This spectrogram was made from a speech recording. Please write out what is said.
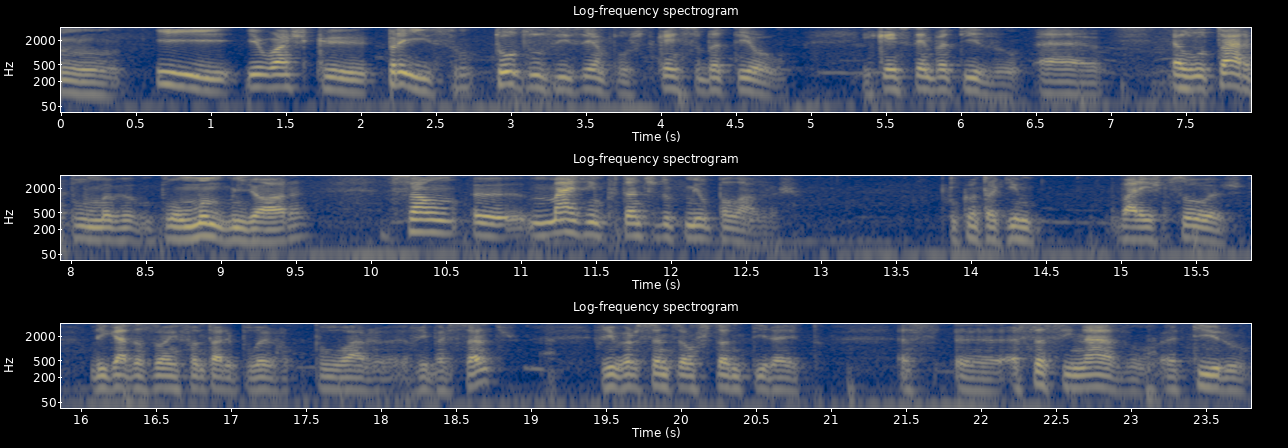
Um, e eu acho que, para isso, todos os exemplos de quem se bateu e quem se tem batido a, a lutar por, uma, por um mundo melhor são uh, mais importantes do que mil palavras. Encontro aqui várias pessoas ligadas ao Infantário Polar Ribeiro Santos. Ribeiro Santos é um estudante de Direito uh, assassinado a tiro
